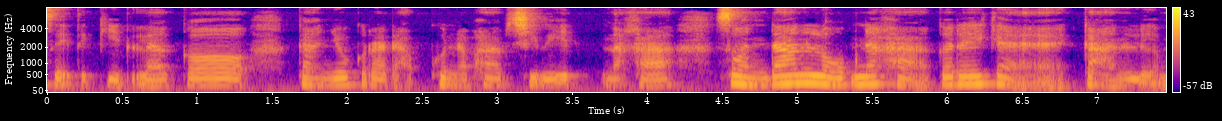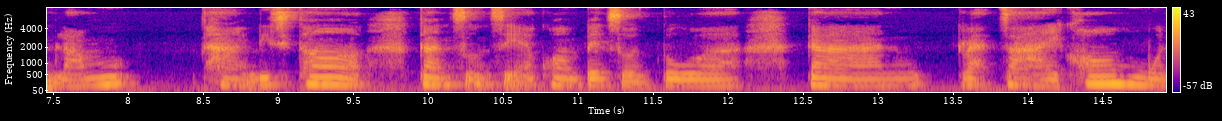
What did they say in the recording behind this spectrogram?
เศรษฐกิจ แล้วก็การยกระดับคุณภาพชีวิตนะคะ ส่วนด้านลบนะคะก็ได้แก่การเหลื่อมล้ำทางดิจิทัล การสูญเสียความเป็นส่วนตัว การกระจายข้อมูล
